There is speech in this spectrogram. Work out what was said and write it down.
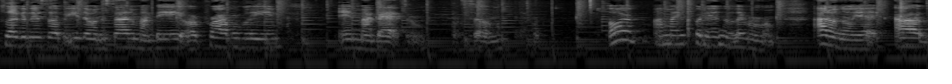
plugging this up either on the side of my bed or probably in my bathroom. So or I might put it in the living room. I don't know yet. I'll,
